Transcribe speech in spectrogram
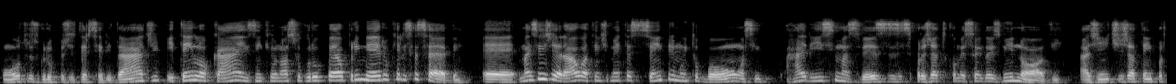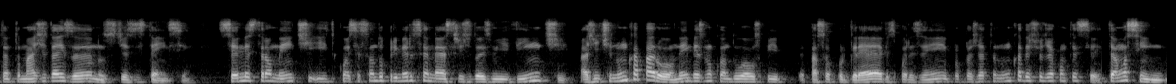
com outros grupos de terceira idade, e tem locais em que o nosso grupo é o primeiro que eles recebem. É, mas, em geral, o atendimento é sempre muito bom, assim, raríssimas vezes. Esse projeto começou em 2009. A gente já tem, portanto, mais de 10 anos de existência semestralmente, e com exceção do primeiro semestre de 2020, a gente nunca parou, nem mesmo quando a USP passou por greves, por exemplo, o projeto nunca deixou de acontecer. Então, assim,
